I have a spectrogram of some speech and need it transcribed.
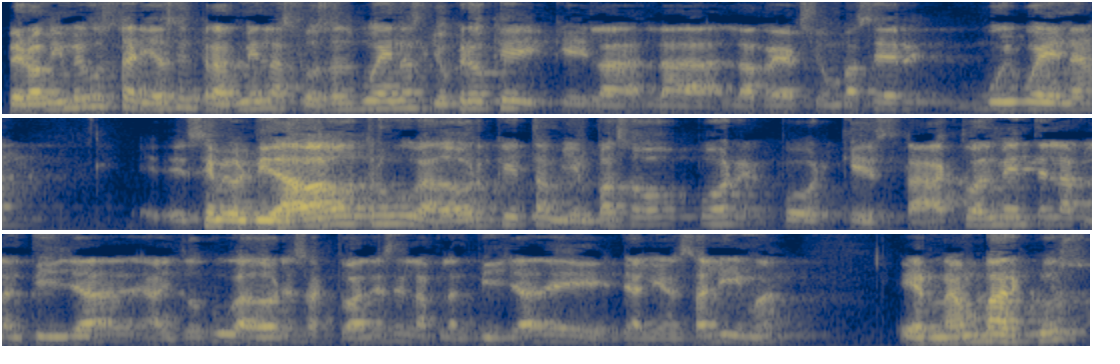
Pero a mí me gustaría centrarme en las cosas buenas. Yo creo que, que la, la, la reacción va a ser muy buena se me olvidaba otro jugador que también pasó por, porque está actualmente en la plantilla, hay dos jugadores actuales en la plantilla de, Alianza Lima, Hernán Barcos,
